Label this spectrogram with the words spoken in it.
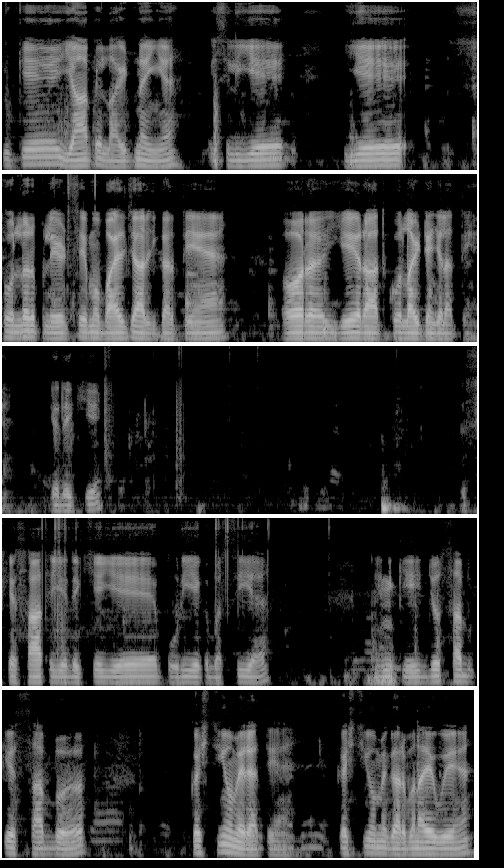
क्योंकि यहाँ पे लाइट नहीं है। इसलिए ये सोलर प्लेट से मोबाइल चार्ज करते हैं और ये रात को लाइटें जलाते हैं। ये देखिए। इसके साथ ये देखिए, ये पूरी एक बस्ती है। इनकी जो सब के सब कश्तियों में रहते हैं। कश्तियों में घर बनाए हुए हैं।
